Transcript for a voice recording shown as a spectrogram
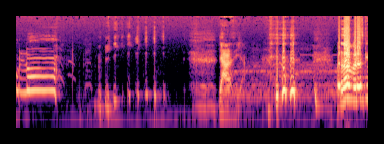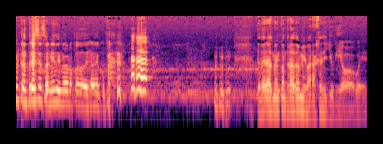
Culo. ya, ahora sí, ya. Perdón, pero es que encontré ese sonido y no lo puedo dejar de ocupar. de veras, no he encontrado mi baraja de Yu-Gi-Oh, güey.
